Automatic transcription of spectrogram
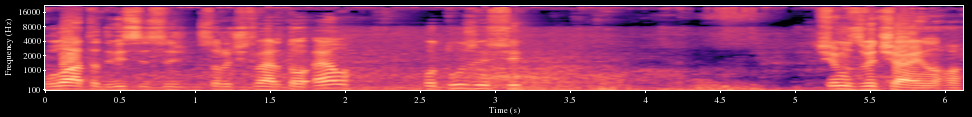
Булата 244 L потужніші, чим звичайного.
